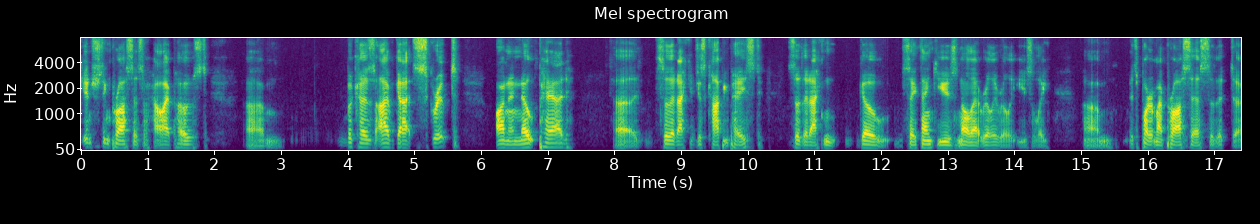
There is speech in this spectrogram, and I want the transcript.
interesting process of how I post. Um, because I've got script on a notepad uh, so that I can just copy paste so that I can go say thank yous and all that really, really easily. Um, it's part of my process so that uh,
